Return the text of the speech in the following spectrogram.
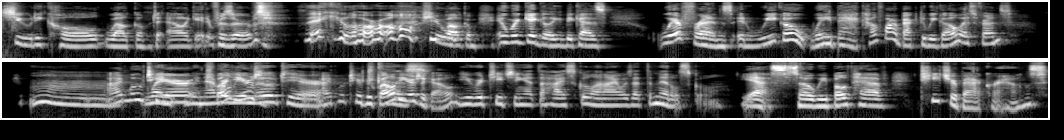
Judy Cole, welcome to Alligator Preserves. Thank you, Laurel. You're welcome. And we're giggling because we're friends and we go way back. How far back do we go as friends? Hmm. I moved When- here whenever 12 you years moved here, I moved here 12 years ago. You were teaching at the high school, and I was at the middle school. Yes. So we both have teacher backgrounds.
